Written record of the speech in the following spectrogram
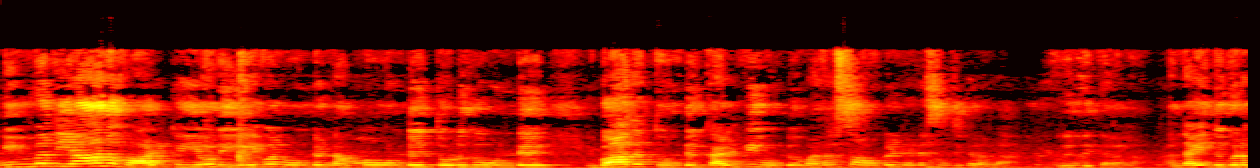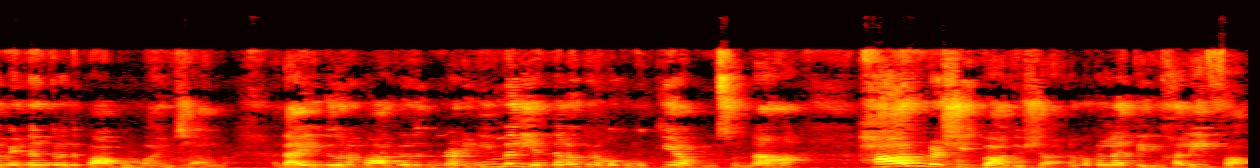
நிம்மதியான வாழ்க்கையோடு இறைவன் உண்டு நம்ம உண்டு தொழுகு உண்டு விவாதத்து உண்டு கல்வி உண்டு மதரசா உண்டு என்ன செஞ்சுக்கிறலாம்? இருந்துக்கிறலாம். அந்த ஐந்து குணம் என்னங்கிறது பார்ப்போமா? இன்ஷால்லாம் அந்த ஐந்து குணம் பார்க்கறதுக்கு முன்னாடி நிம்மதி எந்த அளவுக்கு நமக்கு முக்கியம் அப்படின்னு சொன்னா ஹாரூன் ரஷீத் பாதுஷா நமக்கெல்லாம் தெரியும். ஹலீஃபா.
